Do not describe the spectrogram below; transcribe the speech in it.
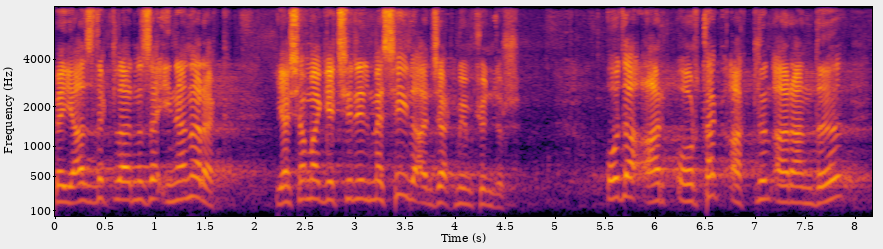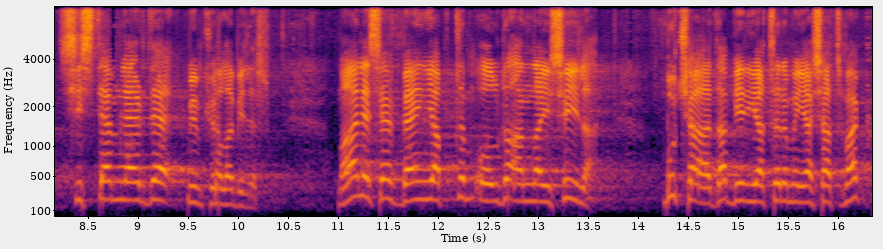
ve yazdıklarınıza inanarak yaşama geçirilmesiyle ancak mümkündür. O da ortak aklın arandığı sistemlerde mümkün olabilir. Maalesef ben yaptım oldu anlayışıyla bu çağda bir yatırımı yaşatmak,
